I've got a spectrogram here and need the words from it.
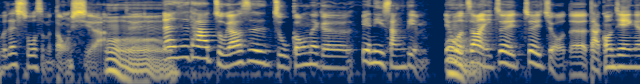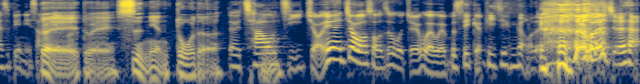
我在说什么东西啦。嗯对，但是他主要是主攻那个便利商店，因为我知道你最最久的打工经验应该是便利商店嘛。对对，四年多的，对，超级久，因为就我所知，我觉得伟伟不是一个脾气很好的人，我就觉得他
